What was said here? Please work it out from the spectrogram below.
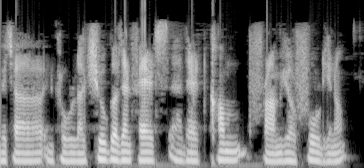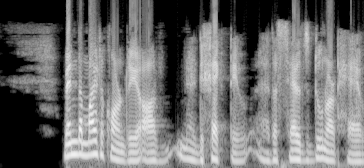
which are include like sugars and fats uh, that come from your food you know. When the mitochondria are uh, defective uh, the cells do not have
